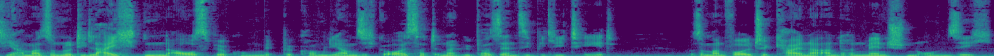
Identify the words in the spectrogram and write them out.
die haben also nur die leichten Auswirkungen mitbekommen. Die haben sich geäußert in der Hypersensibilität. Also man wollte keine anderen Menschen um sich.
